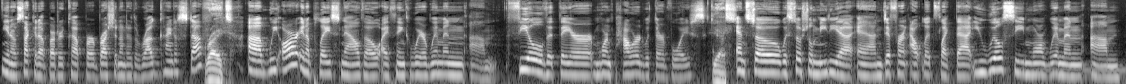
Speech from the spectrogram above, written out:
you know, suck it up, buttercup, or brush it under the rug kind of stuff. Right. Um, we are in a place now, though, I think, where women um, feel that they are more empowered with their voice. Yes. And so, with social media and different outlets like that, you will see more women, um,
